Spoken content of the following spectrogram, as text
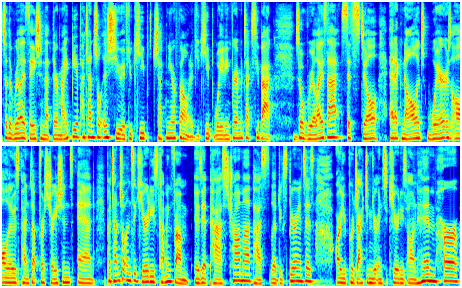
So, the realization that there might be a potential issue if you keep checking your phone, if you keep waiting for him to text you back. So, realize that, sit still, and acknowledge where is all those pent up frustrations and potential insecurities coming from. Is it past trauma, past lived experiences? Are you projecting your insecurities? On him, her,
